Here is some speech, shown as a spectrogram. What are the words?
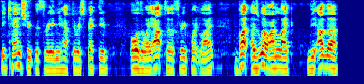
he can shoot the three, and you have to respect him all the way out to the three point line. But as well, unlike the other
